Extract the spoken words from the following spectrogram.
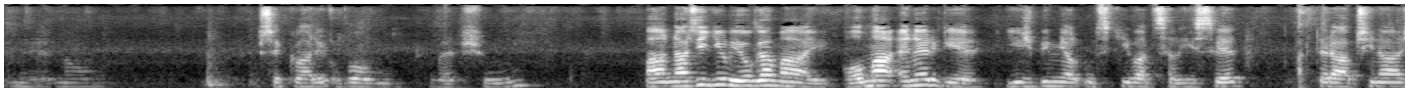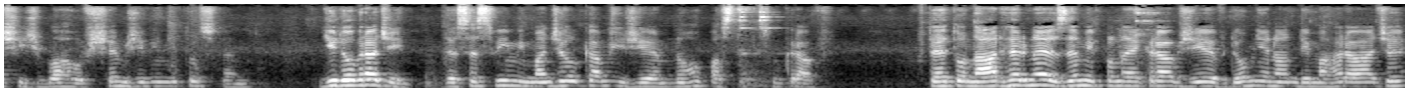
Čteme jednou překlady obou veršů. Pán nařídil Yogamaj, o má energie, již by měl uctívat celý svět a která přináší blaho všem živým bytostem. Jdi do Vraži, kde se svými manželkami žije mnoho pastevců krav. V této nádherné zemi plné krav žije v domě Nandy Maharáže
